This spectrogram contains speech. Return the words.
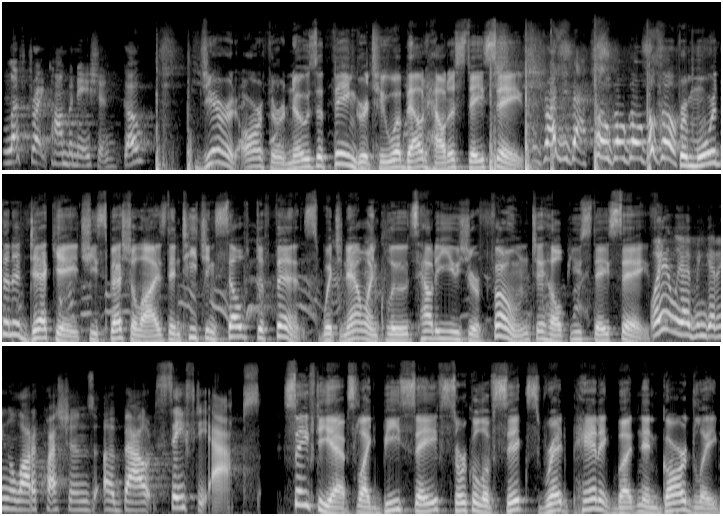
Left-right combination. Go. Jarrett Arthur knows a thing or two about how to stay safe. Drive me back. Go, go, go, go, go. For more than a decade, she specialized in teaching self-defense, which now includes how to use your phone to help you stay safe. Lately, I've been getting a lot of questions about safety apps. Safety apps like bSafe, Circle of Six, Red Panic Button, and Guardly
